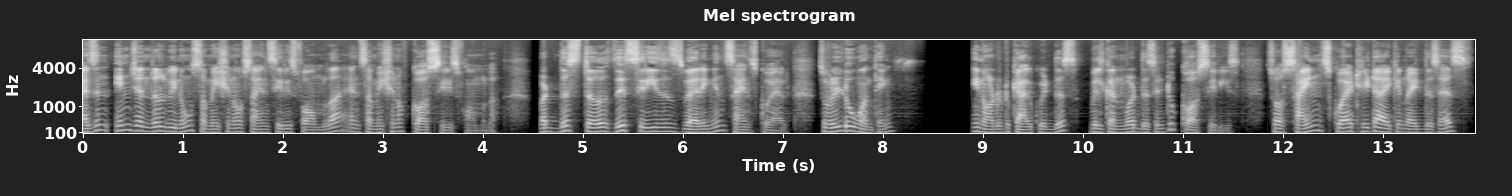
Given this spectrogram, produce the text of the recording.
As in, in general, we know summation of sine series formula and summation of cos series formula. But this, this series is varying in sine square. So we'll do one thing. In order to calculate this, we'll convert this into cos series. So sine square theta, I can write this as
